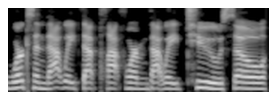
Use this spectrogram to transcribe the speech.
works in that way, that platform that way too. So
